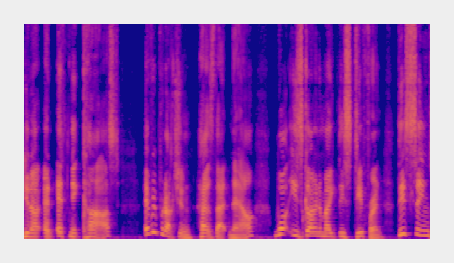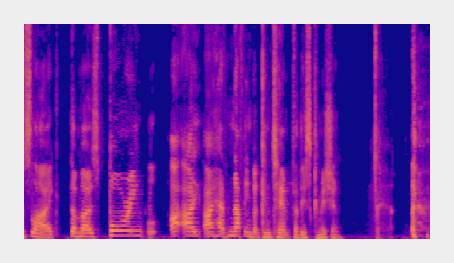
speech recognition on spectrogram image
you know, an ethnic cast. Every production has that now. What is going to make this different? This seems like the most boring. I, I, I have nothing but contempt for this commission.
